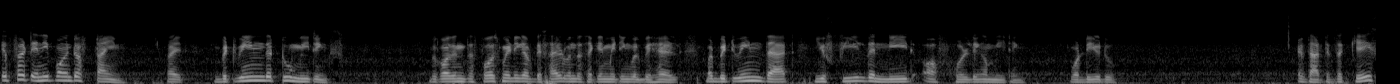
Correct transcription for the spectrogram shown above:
if at any point of time right between the two meetings because in the first meeting have decided when the second meeting will be held but between that you feel the need of holding a meeting. What do you do if that is the case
